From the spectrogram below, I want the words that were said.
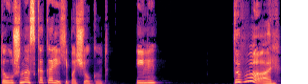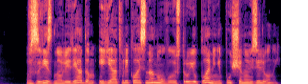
то уж нас как орехи пощелкают. Или... «Тварь!» Взвизгнули рядом, и я отвлеклась на новую струю пламени, пущенную зеленой.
